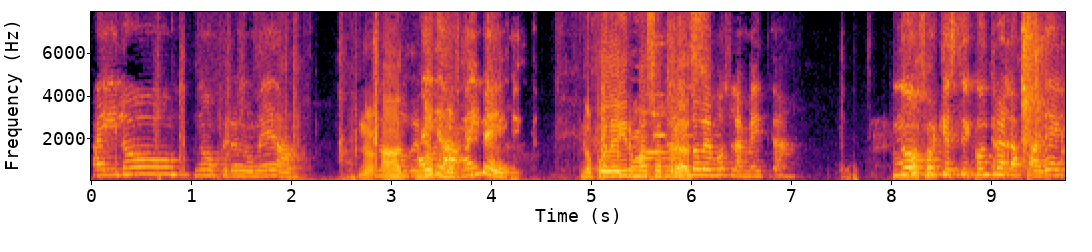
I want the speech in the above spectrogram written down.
Ahí lo. No, pero no me da. No, Ah, no, no, Ahí da, no- ahí ve. No puede ir más atrás. no vemos la meta. No, porque estoy contra la pared.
